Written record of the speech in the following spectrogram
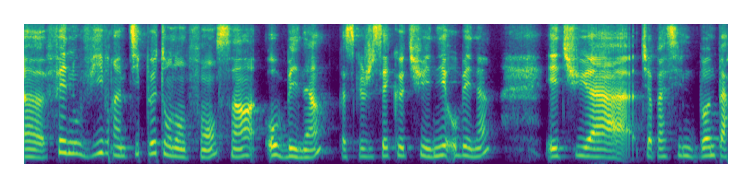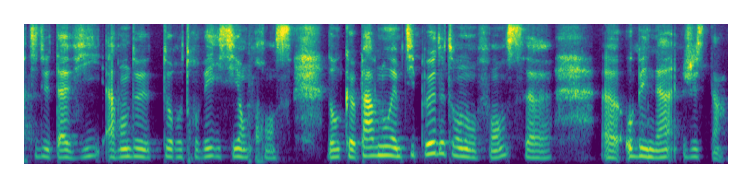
Euh, fais-nous vivre un petit peu ton enfance hein, au Bénin, parce que je sais que tu es né au Bénin et tu as, tu as passé une bonne partie de ta vie avant de te retrouver ici en France. Donc parle-nous un petit peu de ton enfance au Bénin, Justin.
